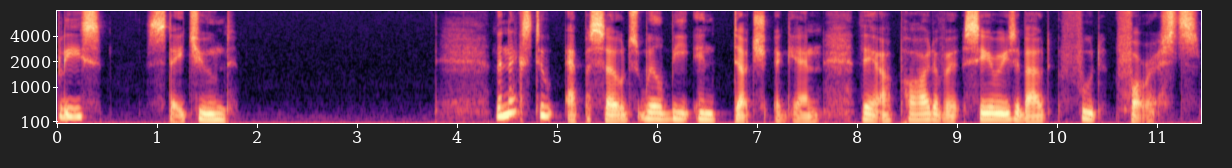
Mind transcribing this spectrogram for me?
please stay tuned. The next two episodes will be in Dutch again. They are part of a series about food forests.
